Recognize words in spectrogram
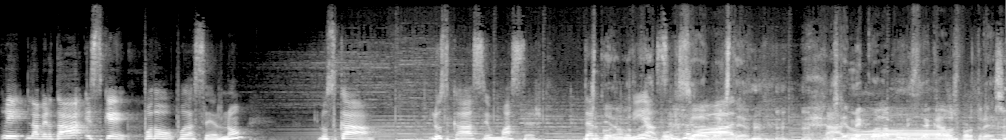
eh, la verdad es que puedo, puedo hacer, ¿no? Luzca, Luzca hace un máster de Hostia, ergonomía máster. sexual. Es que me cuela Claro. publicidad cada dos por tres.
